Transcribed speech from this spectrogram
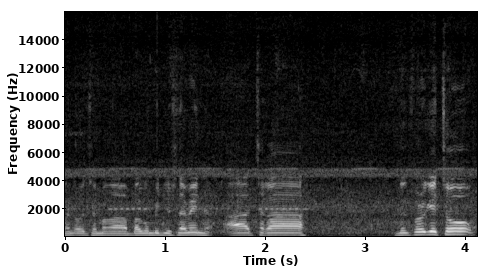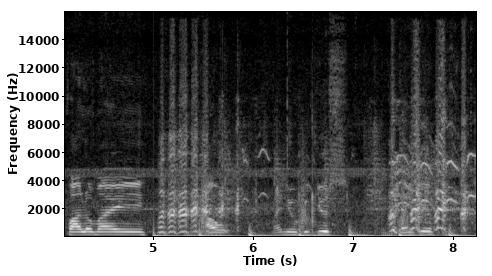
manood sa mga bagong videos namin. At saka, don't forget to follow my, oh, my new videos. Thank you.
